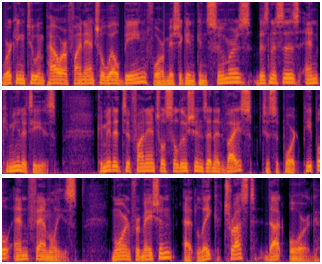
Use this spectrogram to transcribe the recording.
working to empower financial well being for Michigan consumers, businesses, and communities. Committed to financial solutions and advice to support people and families. More information at laketrust.org.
